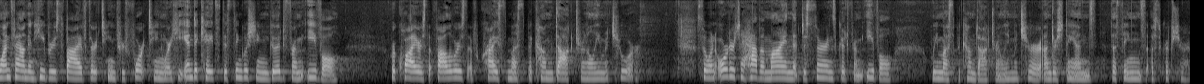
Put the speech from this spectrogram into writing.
One found in Hebrews 5 13 through 14, where he indicates distinguishing good from evil requires that followers of Christ must become doctrinally mature. So, in order to have a mind that discerns good from evil, we must become doctrinally mature, understand the things of Scripture.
